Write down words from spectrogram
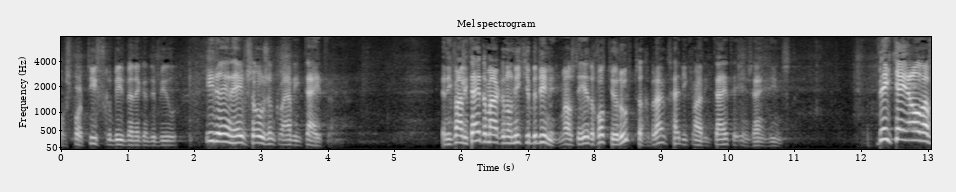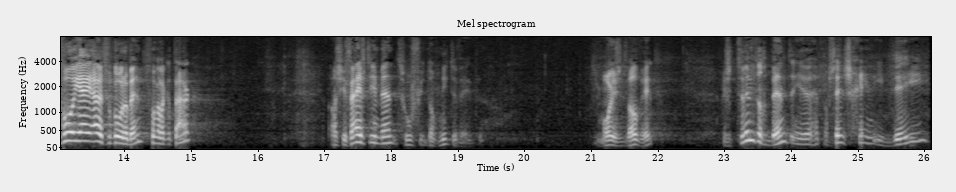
Op sportief gebied ben ik een debiel. Iedereen heeft zo zijn kwaliteiten. En die kwaliteiten maken nog niet je bediening. Maar als de Heer de God je roept, dan gebruikt Hij die kwaliteiten in zijn dienst. Weet jij al waarvoor jij uitverkoren bent? Voor welke taak? Als je 15 bent, hoef je het nog niet te weten. Is mooi je het wel weet. Als je 20 bent en je hebt nog steeds geen idee,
